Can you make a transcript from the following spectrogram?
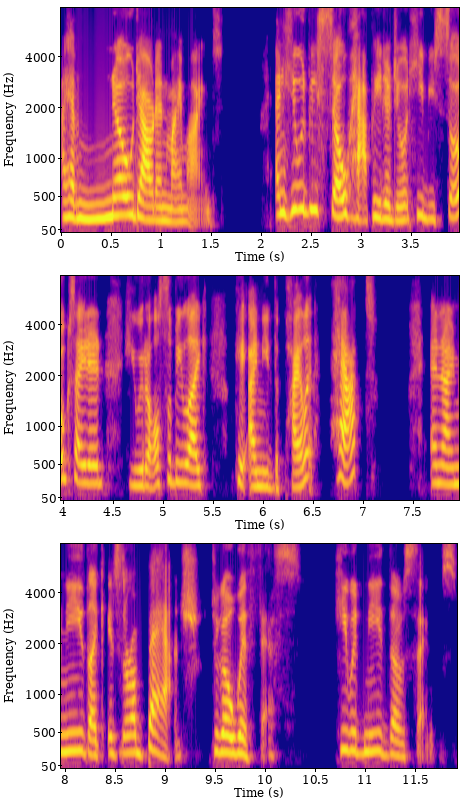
I have no doubt in my mind. And he would be so happy to do it. He'd be so excited. He would also be like, okay, I need the pilot hat and I need, like, is there a badge to go with this? He would need those things.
